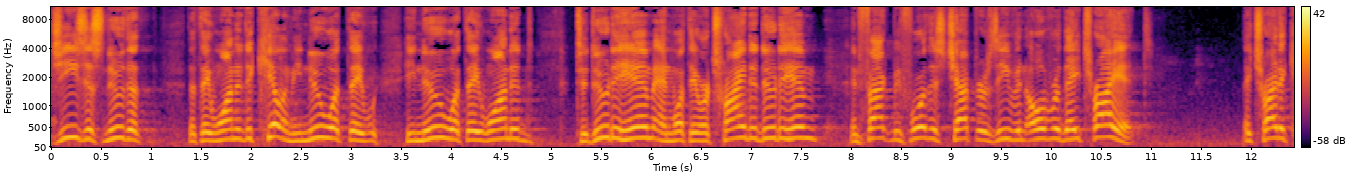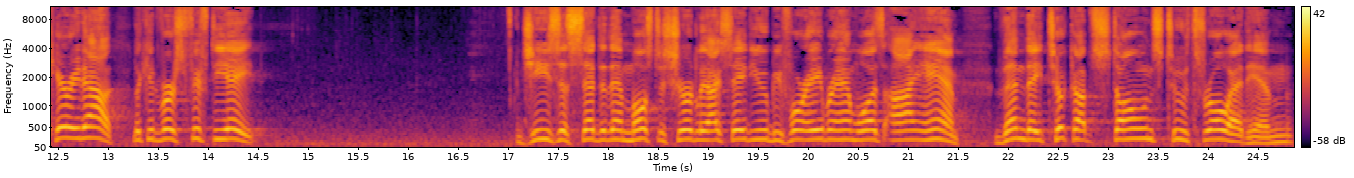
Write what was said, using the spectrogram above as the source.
Jesus knew that, that they wanted to kill him. He knew what they, he knew what they wanted to do to him and what they were trying to do to him. In fact, before this chapter is even over, they try it. They try to carry it out. Look at verse 58. Jesus said to them, Most assuredly, I say to you, before Abraham was, I am. Then they took up stones to throw at him.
